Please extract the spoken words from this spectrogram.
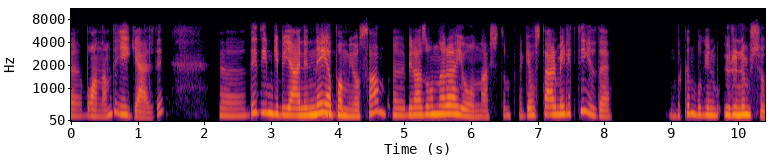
e, bu anlamda iyi geldi. E, dediğim gibi yani ne yapamıyorsam e, biraz onlara yoğunlaştım. Göstermelik değil de bakın bugün ürünüm şu,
